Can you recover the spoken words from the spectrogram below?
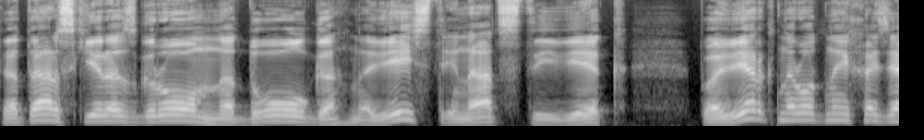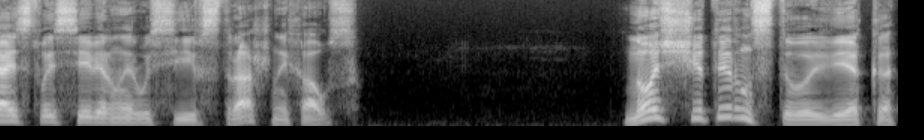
Татарский разгром надолго, на весь тринадцатый век, поверг народное хозяйство Северной Руси в страшный хаос. Но с XIV века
